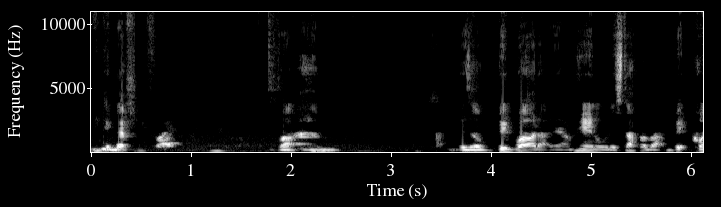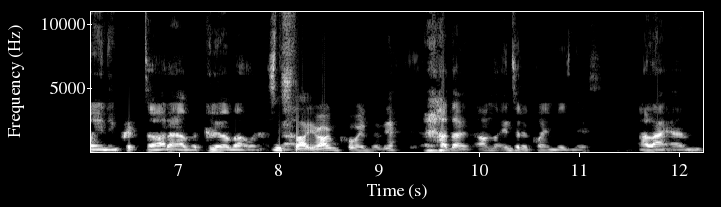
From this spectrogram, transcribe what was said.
He can definitely fight. But um there's a big world out there. I'm hearing all this stuff about Bitcoin and crypto. I don't have a clue about all that You stuff. start your own coin, don't you? I don't. I'm not into the coin business. I like um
